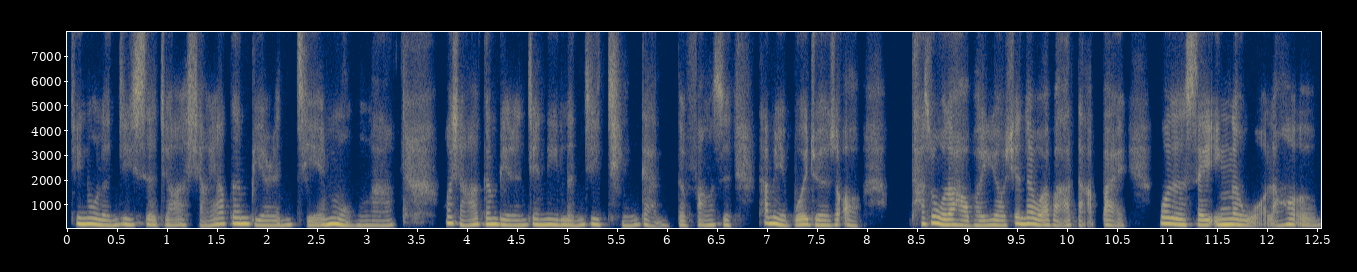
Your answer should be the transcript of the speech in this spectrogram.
进入人际社交，想要跟别人结盟啊，或想要跟别人建立人际情感的方式，他们也不会觉得说，哦，他是我的好朋友，现在我要把他打败，或者谁赢了我，然后而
